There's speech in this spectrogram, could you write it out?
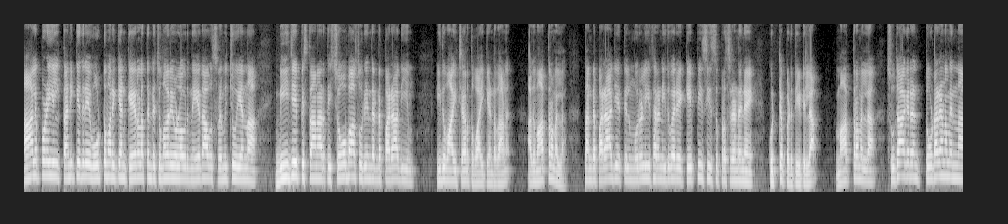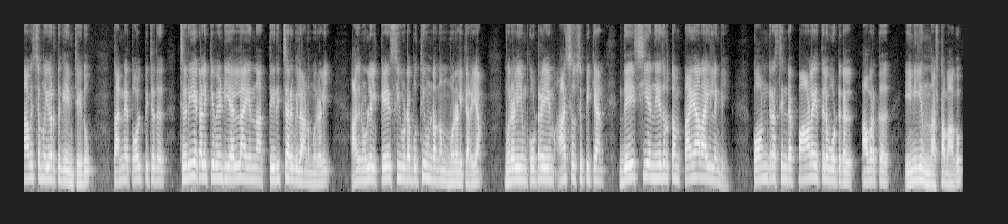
ആലപ്പുഴയിൽ തനിക്കെതിരെ വോട്ട് മറിക്കാൻ കേരളത്തിന്റെ ചുമതലയുള്ള ഒരു നേതാവ് ശ്രമിച്ചു എന്ന ബി ജെ പി സ്ഥാനാർത്ഥി ശോഭാ സുരേന്ദ്രന്റെ പരാതിയും ഇതുമായി ചേർത്ത് വായിക്കേണ്ടതാണ്. അതുമാത്രമല്ല തന്റെ പരാജയത്തിൽ മുരളീധരൻ ഇതുവരെ കെ പി സി സി പ്രസിഡന്റിനെ കുറ്റപ്പെടുത്തിയിട്ടില്ല. മാത്രമല്ല സുധാകരൻ തുടരണമെന്ന ആവശ്യം ഉയർത്തുകയും ചെയ്തു. തന്നെ തോൽപ്പിച്ചത് ചെറിയ കളിക്ക് വേണ്ടിയല്ല എന്ന തിരിച്ചറിവിലാണ് മുരളി. അതിനുള്ളിൽ കെ സിയുടെ ബുദ്ധിയുണ്ടെന്നും മുരളിക്കറിയാം. മുരളിയും കൂട്ടരെയും ആശ്വസിപ്പിക്കാൻ ദേശീയ നേതൃത്വം തയ്യാറായില്ലെങ്കിൽ കോൺഗ്രസിന്റെ പാളയത്തിലെ വോട്ടുകൾ അവർക്ക് ഇനിയും നഷ്ടമാകും.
